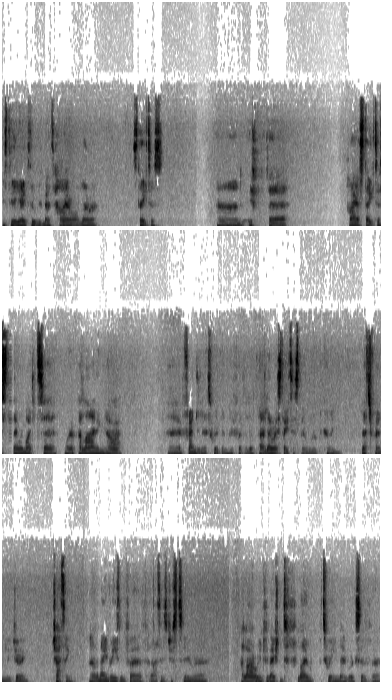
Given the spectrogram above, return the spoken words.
Is the ape that we've met higher or lower status? And if they're higher status, then we might uh, we're aligning our uh, friendliness with them. If they're lower status, then we're becoming less friendly during chatting. Uh, the main reason for, for that is just to uh, allow information to flow between networks of uh,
